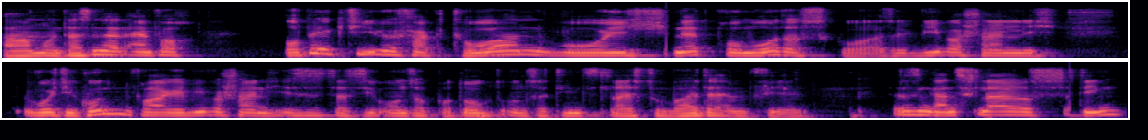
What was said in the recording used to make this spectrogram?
Ähm, und das sind halt einfach objektive Faktoren, wo ich Net Promoter Score, also wie wahrscheinlich, wo ich die Kunden frage, wie wahrscheinlich ist es, dass sie unser Produkt, unsere Dienstleistung weiterempfehlen. Das ist ein ganz klares Ding.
